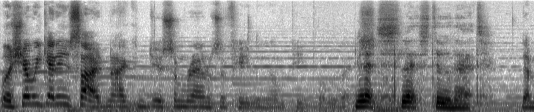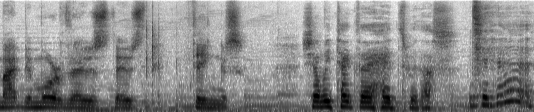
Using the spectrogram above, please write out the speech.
Well, shall we get inside and I can do some rounds of healing on people? Let's let's do that. There might be more of those those things. Shall we take their heads with us? Yeah.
